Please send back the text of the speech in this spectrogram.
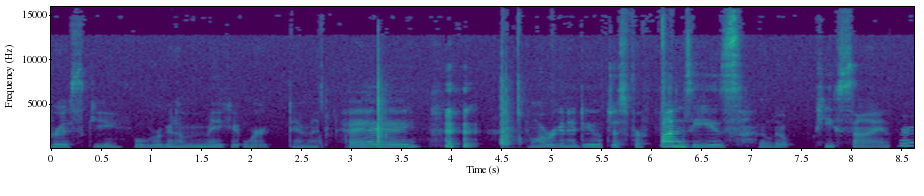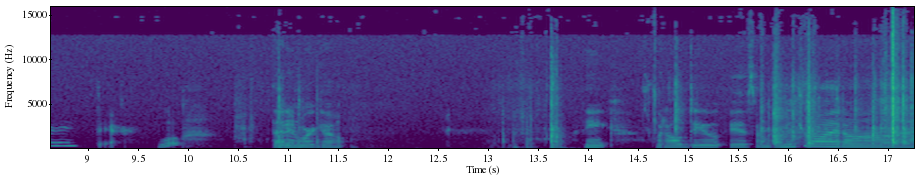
risky, but we're gonna make it work, damn it. Hey! And what we're gonna do, just for funsies, a little peace sign right there. Whoa, that didn't work out. I think what I'll do is I'm going to draw it on.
